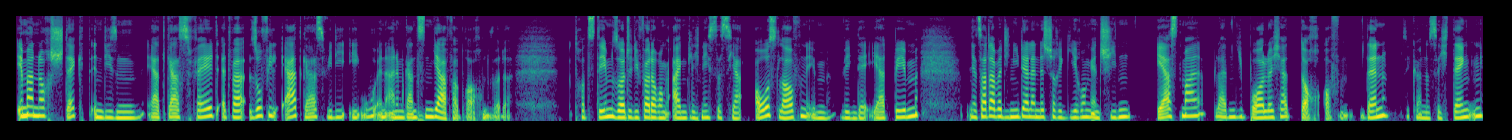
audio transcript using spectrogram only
immer noch steckt in diesem Erdgasfeld etwa so viel Erdgas, wie die EU in einem ganzen Jahr verbrauchen würde. Trotzdem sollte die Förderung eigentlich nächstes Jahr auslaufen, eben wegen der Erdbeben. Jetzt hat aber die niederländische Regierung entschieden, erstmal bleiben die Bohrlöcher doch offen. Denn, Sie können es sich denken,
